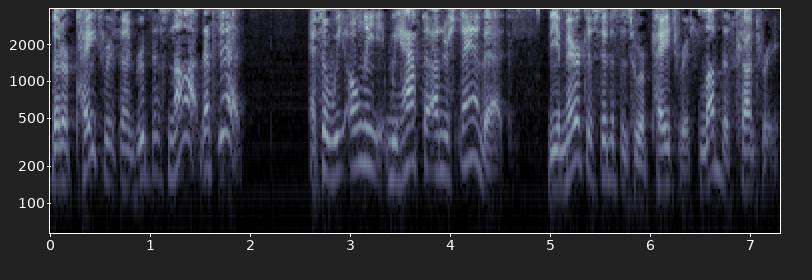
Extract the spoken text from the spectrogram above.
that are patriots and a group that's not. That's it. And so we only, we have to understand that. The American citizens who are patriots love this country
